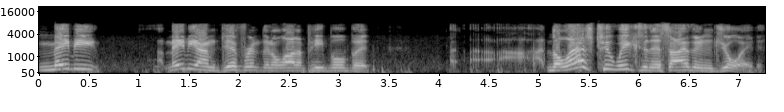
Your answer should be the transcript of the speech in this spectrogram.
Maybe maybe I'm different than a lot of people, but uh, the last two weeks of this I've enjoyed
